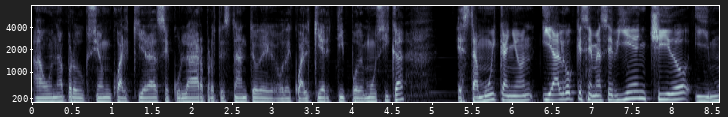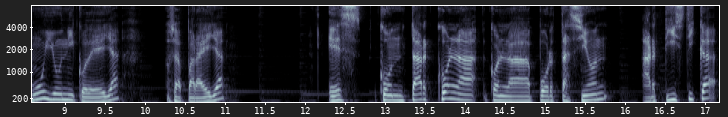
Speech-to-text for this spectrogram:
a una producción cualquiera secular, protestante o de, cualquier tipo de música está muy cañón y algo que se me hace bien chido y muy único de ella, o sea, para ella, es contar con la, con la aportación artística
